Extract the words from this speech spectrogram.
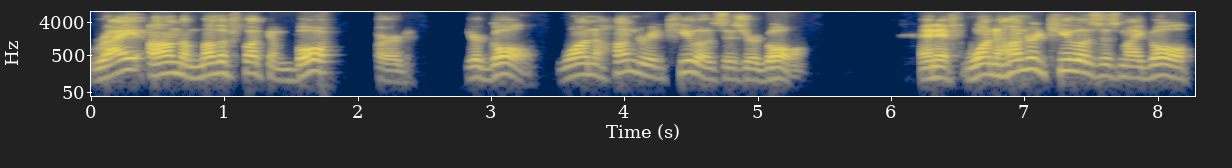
Right on the motherfucking board your goal. 100 kilos is your goal. And if 100 kilos is my goal,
